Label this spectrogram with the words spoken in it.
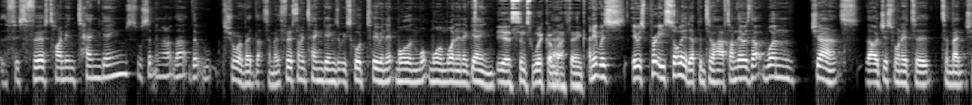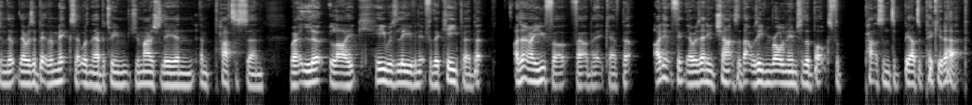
it's the first time in 10 games or something like that that sure I read that somewhere. The first time in 10 games that we've scored two in it more than more than one in a game. Yeah since Wycombe, uh, I think. and it was it was pretty solid up until halftime. There was that one chance that I just wanted to to mention that there was a bit of a mix up wasn't there between Xhemajli and, and Patterson where it looked like he was leaving it for the keeper. But I don't know how you felt, felt about it Kev but I didn't think there was any chance that that was even rolling into the box for Patterson to be able to pick it up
